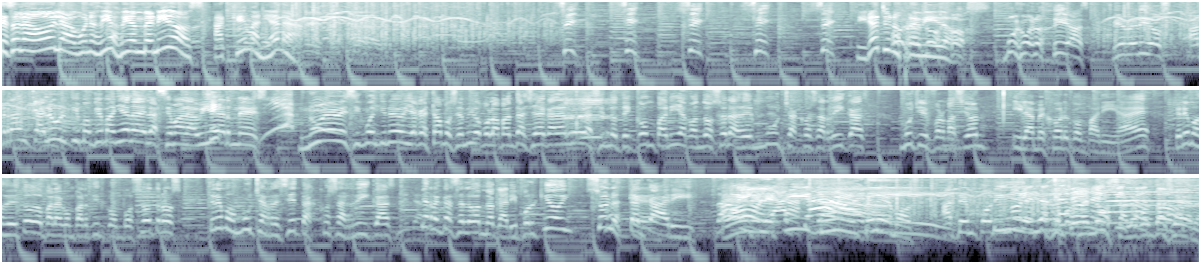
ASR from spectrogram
hola, hola, buenos días, bienvenidos. ¿A qué mañana? Sí, sí, sí, sí, sí. Tirate unos Hola a prohibidos. todos. Muy buenos días, bienvenidos. Arranca el último que mañana de la semana, viernes 9.59 y acá estamos en vivo por la pantalla de Canal 9 haciéndote compañía con dos horas de muchas cosas ricas, mucha información y la mejor compañía. ¿eh? Tenemos de todo para compartir con vosotros, tenemos muchas recetas, cosas ricas y arrancá saludando a Cari, porque hoy solo está Cari. Hola, ¿eh? Cari. Tenemos a Temporini de viaje por Mendoza, lo contó ayer.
